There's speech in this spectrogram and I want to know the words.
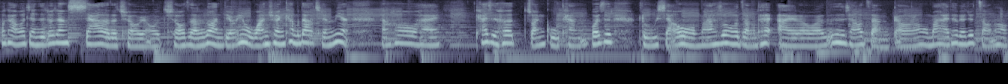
我靠，我简直就像瞎了的球员，我球只能乱丢，因为我完全看不到前面。然后我还开始喝转骨汤，我是鲁小我妈说我长得太矮了，我真的想要长高。然后我妈还特别去找那种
